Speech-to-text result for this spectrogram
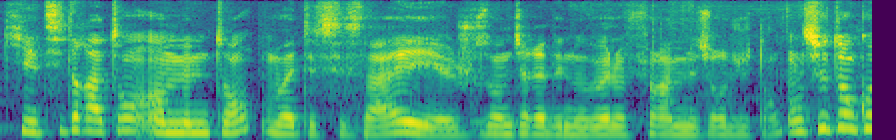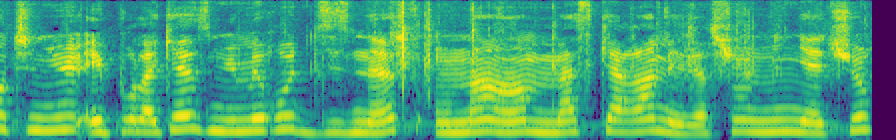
qui est hydratant en même temps. On va tester ça et je vous en dirai des nouvelles au fur et à mesure du temps. Ensuite, on continue. Et pour la case numéro 19, on a un mascara, mais version miniature,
